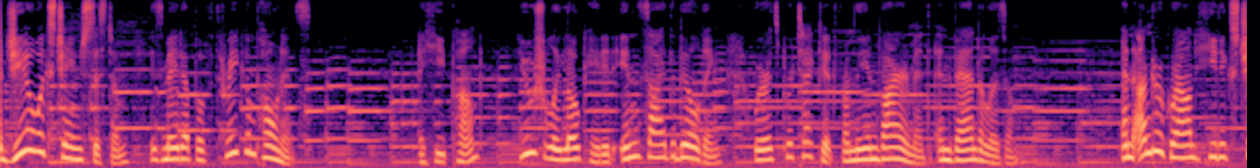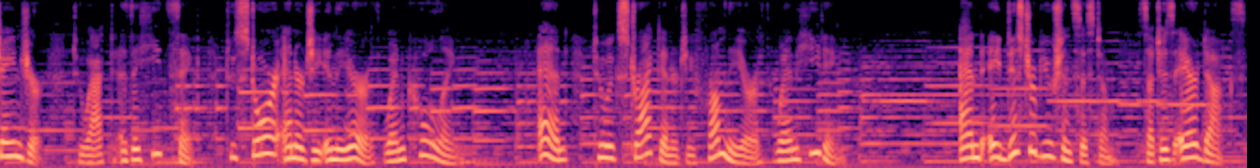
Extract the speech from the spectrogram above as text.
A geo-exchange system is made up of three components. A heat pump, usually located inside the building where it's protected from the environment and vandalism. An underground heat exchanger to act as a heat sink to store energy in the earth when cooling and to extract energy from the earth when heating. And a distribution system, such as air ducts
